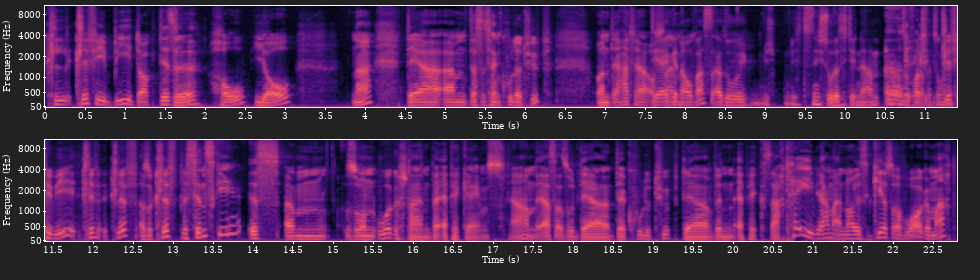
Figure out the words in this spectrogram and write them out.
Cl Cliffy B Dog Dizzle, Ho, Yo, ne? Der, ähm, das ist ja ein cooler Typ. Und der hat ja auch. Der genau was? Also, ich, ist nicht so, dass ich den Namen sofort verzogen Cliffy B, Cliff, Cliff, also Cliff Blesinski ist ähm, so ein Urgestein bei Epic Games. Ja, und er ist also der, der coole Typ, der, wenn Epic sagt, hey, wir haben ein neues Gears of War gemacht,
